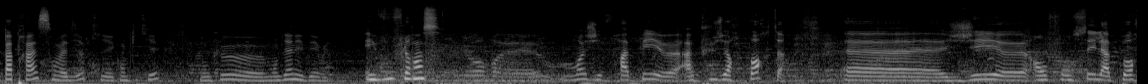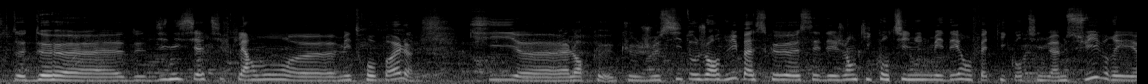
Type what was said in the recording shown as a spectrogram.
paperasse, on va dire, qui est compliquée. Donc eux euh, m'ont bien aidé. Et vous, Florence? Euh, Moi, j'ai frappé à plusieurs portes. j'ai enfoncé la porte d'initiative Clermont Métropole qui, alors que, que, je cite aujourd'hui parce que c'est des gens qui continuent de m'aider en fait, qui continuent à me suivre et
